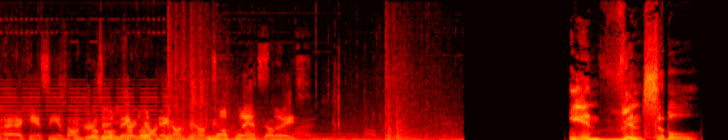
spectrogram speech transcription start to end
I, I can't see him. He's good. on He's ping, right here on on ping. ping, on ping, on He's on plants. Nice. Invincible.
